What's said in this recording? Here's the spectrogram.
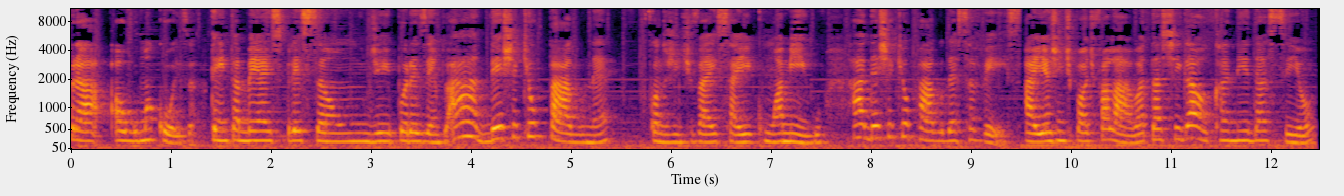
para alguma coisa. Tem também a expressão de, por exemplo, ah, deixa que eu pago, né? Quando a gente vai sair com um amigo. Ah, deixa que eu pago dessa vez. Aí a gente pode falar, watashi ga okane dasu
